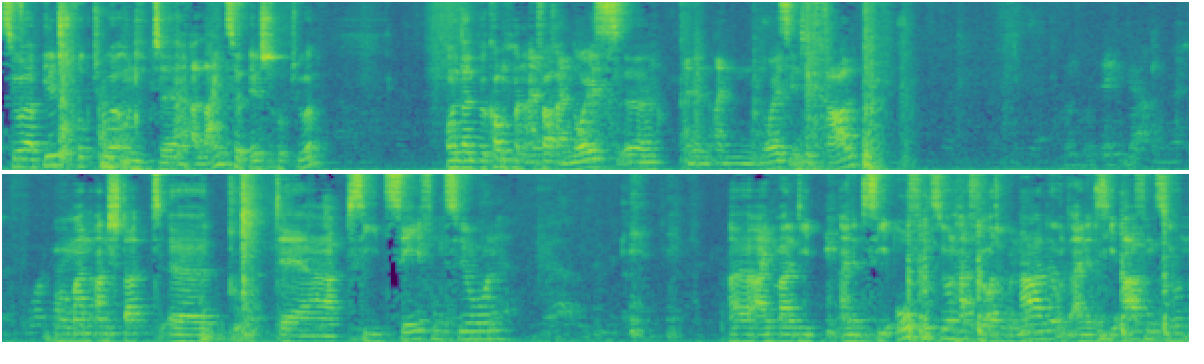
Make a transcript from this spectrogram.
zur Bildstruktur und äh, allein zur Bildstruktur. Und dann bekommt man einfach ein neues, äh, ein, ein neues Integral, wo man anstatt äh, der Psi-C-Funktion äh, einmal die, eine Psi-O-Funktion hat für orthogonale und eine Psi-A-Funktion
